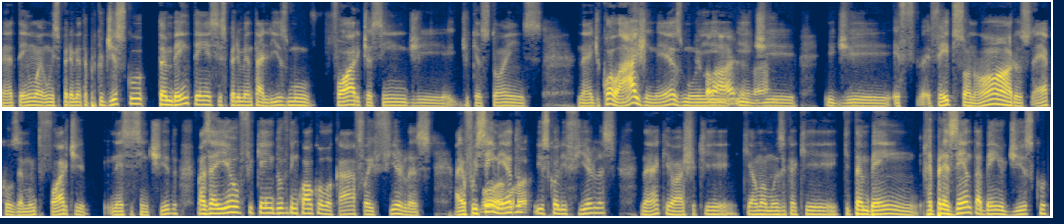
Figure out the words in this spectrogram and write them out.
Né, tem uma, um experimento, porque o disco também tem esse experimentalismo forte, assim, de, de questões né, de colagem mesmo, de e, colagem, e né? de e de efeitos sonoros, Echoes é muito forte nesse sentido, mas aí eu fiquei em dúvida em qual colocar, foi Fearless. Aí eu fui boa, sem medo boa. e escolhi Fearless, né, que eu acho que, que é uma música que, que também representa bem o disco,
